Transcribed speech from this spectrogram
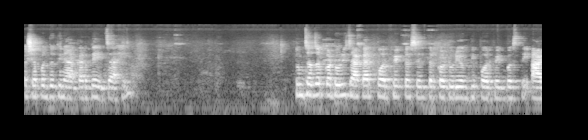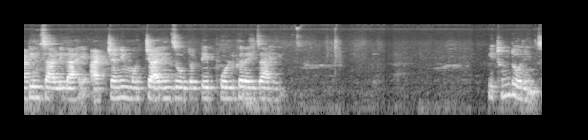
अशा पद्धतीने आकार द्यायचा आहे. तुमचा जर कटोरीचा आकार परफेक्ट असेल तर कटोरी अगदी परफेक्ट बसते. आठ इंच आलेला आहे. आठच्या निम्म चार इंच होतं ते फोल्ड करायचं आहे. इथून दोन इंच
